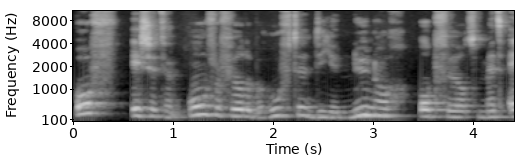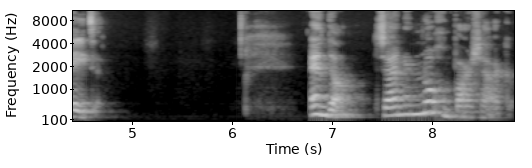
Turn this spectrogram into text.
of is het een onvervulde behoefte die je nu nog opvult met eten? En dan zijn er nog een paar zaken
